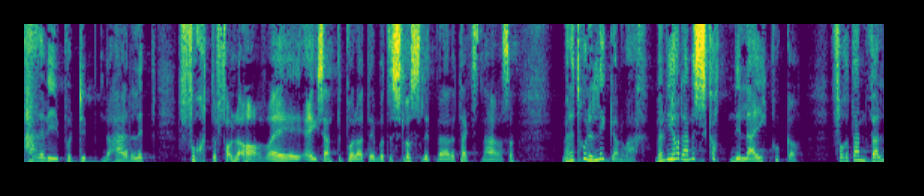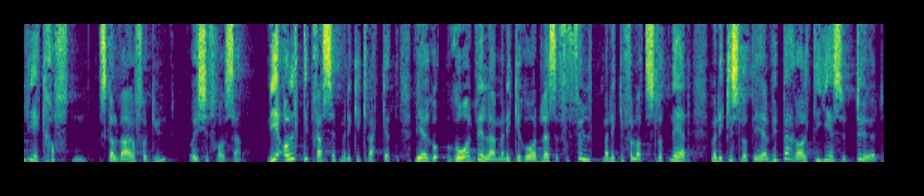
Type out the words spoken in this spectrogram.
Her er vi på dybden, og her er det litt fort å falle av. og Jeg, jeg kjente på det at jeg måtte slåss litt med denne teksten her. altså. Men jeg tror det ligger noe her. Men vi har denne skatten i leirkoker for at den veldige kraften skal være fra Gud og ikke fra oss selv. Vi er alltid presset, men ikke knekket. Vi er rådville, men ikke rådløse. Forfulgt, men ikke forlatt. Slått ned, men ikke slått i hjel. Vi bærer alltid Jesu død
